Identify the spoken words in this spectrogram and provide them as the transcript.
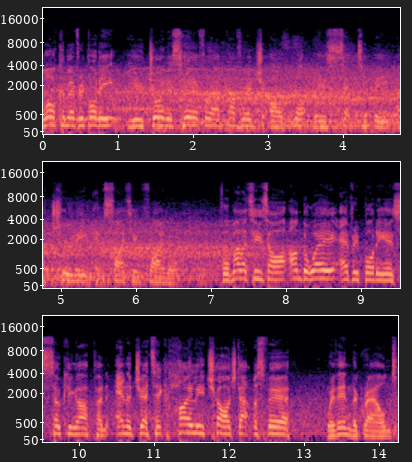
welcome everybody. You join us here for our coverage of what is set to be a truly exciting final. Formalities are underway, everybody is soaking up an energetic, highly charged atmosphere within the ground.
